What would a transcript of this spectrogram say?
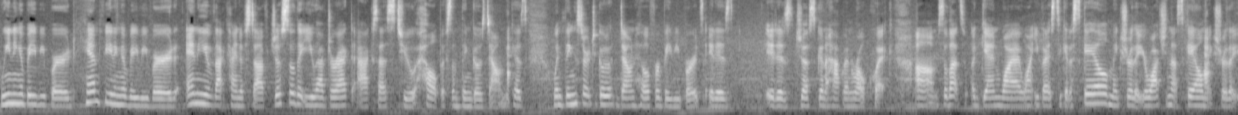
weaning a baby bird, hand feeding a baby bird, any of that kind of stuff, just so that you have direct access to help if something goes down. Because when things start to go downhill for baby birds, it is it is just gonna happen real quick. Um, so that's again why I want you guys to get a scale, make sure that you're watching that scale, make sure that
